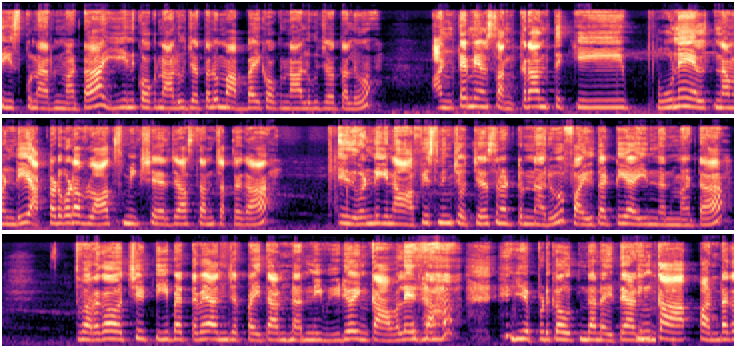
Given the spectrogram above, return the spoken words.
తీసుకున్నారనమాట ఈయనకి ఒక నాలుగు జతలు మా అబ్బాయికి ఒక నాలుగు జతలు. అంటే మేము సంక్రాంతికి పూణే వెళ్తున్నామండి. అక్కడ కూడా వ్లాగ్స్ మీకు షేర్ చేస్తాను చక్కగా. ఇదిగోండి ఈయన ఆఫీస్ నుంచి వచ్చేసినట్టున్నారు. ఫైవ్ థర్టీ అయిందనమాట త్వరగా వచ్చి టీ పెట్టవే అని చెప్పి అయితే అంటున్నారు. నీ వీడియో ఇంకా అవ్వలేదా ఎప్పటికి అవుతుందని అయితే. ఇంకా పండగ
